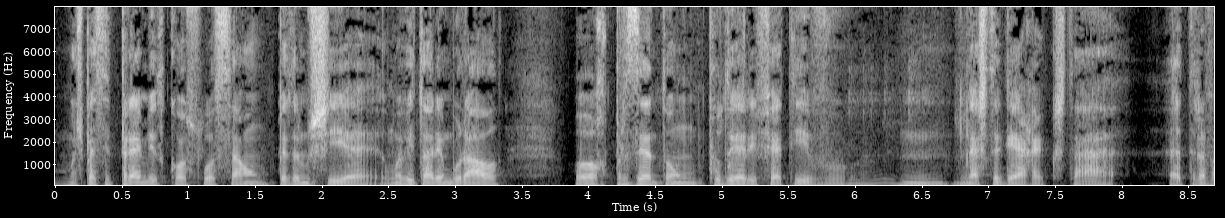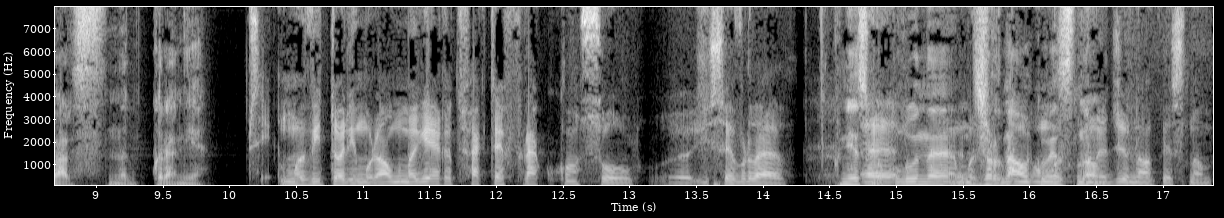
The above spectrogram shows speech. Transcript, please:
uma espécie de prémio de consolação, Pedro Mexia, uma vitória moral, ou representa um poder efetivo nesta guerra que está a travar-se na Ucrânia? Sim, uma vitória moral numa guerra, de facto, é fraco consolo. Eh, isso é verdade. Conheço uma uh, coluna uma, de jornal com esse nome. de jornal com esse nome.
